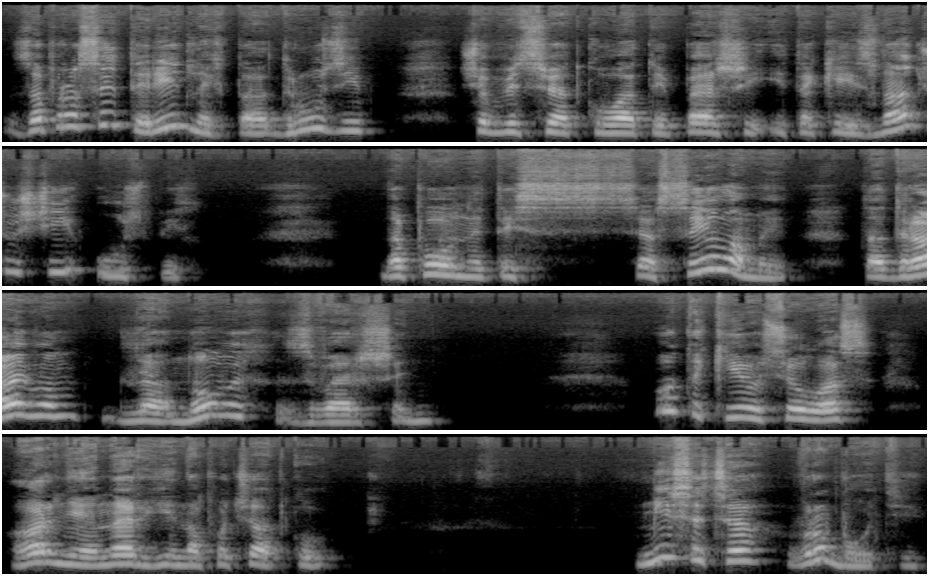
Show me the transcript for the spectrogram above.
запросити рідних та друзів, щоб відсвяткувати перший і такий значущий успіх, наповнитися силами та драйвом для нових звершень. Отакі ось у вас гарні енергії на початку місяця в роботі.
